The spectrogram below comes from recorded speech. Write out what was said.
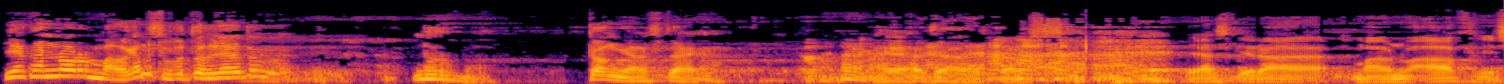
Ya kan normal kan sebetulnya itu normal. Dong ya sudah ya. Ya sudah. Ya sekira mohon maaf ya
